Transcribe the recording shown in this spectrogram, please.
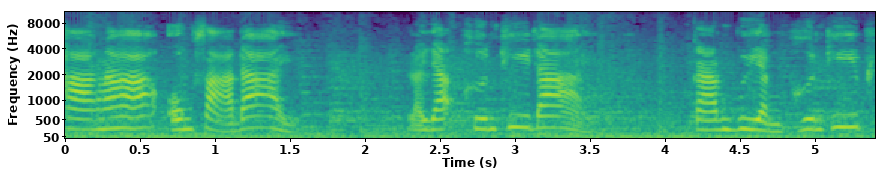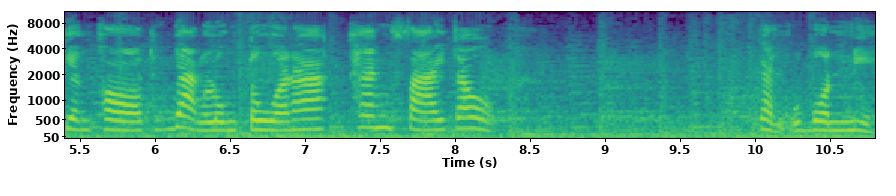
ทางนะคะ องศาได้ ระยะพื้นที่ได้ การเหวี่ยงพื้นที่เพียงพอทุกอย่างลงตัวนะแข้งซ้ายเจ้า แก่นอุบลนี่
